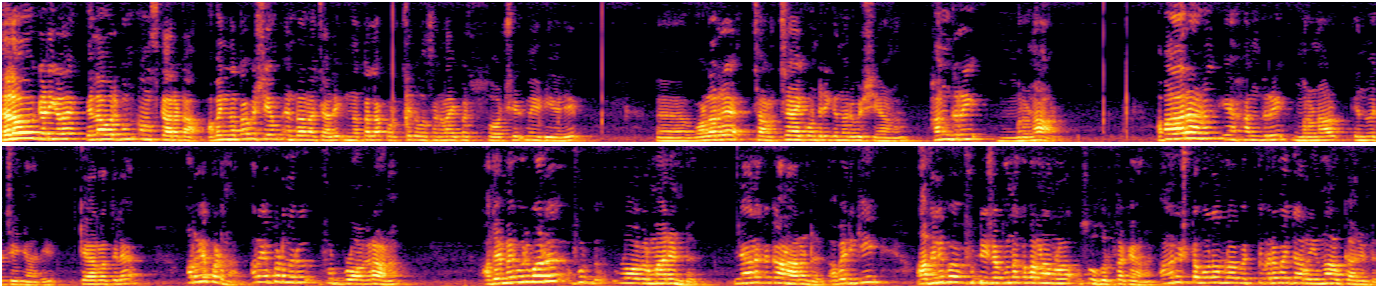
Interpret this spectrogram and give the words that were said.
ഹലോ ഗണികളെ എല്ലാവർക്കും നമസ്കാരം കേട്ടോ അപ്പോൾ ഇന്നത്തെ വിഷയം എന്താണെന്ന് വെച്ചാൽ ഇന്നത്തെ കുറച്ച് ദിവസങ്ങളായി ഇപ്പോൾ സോഷ്യൽ മീഡിയയിൽ വളരെ ചർച്ച ആയിക്കൊണ്ടിരിക്കുന്ന ഒരു വിഷയമാണ് ഹംഗ്രി മൃണാൾ. അപ്പോൾ ആരാണ് ഈ ഹംഗ്രി മൃണാൾ എന്ന് വെച്ച് കഴിഞ്ഞാൽ കേരളത്തിലെ അറിയപ്പെടുന്ന അറിയപ്പെടുന്ന ഒരു ഫുഡ് ബ്ലോഗറാണ് അതേമാതിരി ഒരുപാട് ഫുഡ് ബ്ലോഗർമാരുണ്ട് ഞാനൊക്കെ കാണാറുണ്ട്. അപ്പോൾ എനിക്ക് അതിലിപ്പോൾ ഫുഡ് ഷെഫ് എന്നൊക്കെ പറഞ്ഞാൽ നമ്മളെ സുഹൃത്തൊക്കെയാണ്. അങ്ങനെ ഇഷ്ടംപോലെ നമ്മളെ വ്യക്തിപരമായിട്ട് അറിയുന്ന ആൾക്കാരുണ്ട്.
